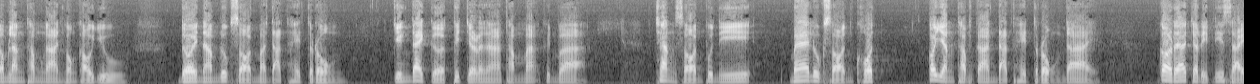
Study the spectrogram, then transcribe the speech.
กำลังทำงานของเขาอยู่ โดยนำลูกศรมาดัดให้ตรง จึงได้เกิดพิจารณาธรรมะขึ้นว่า ช่างสอนผู้นี้แม้ลูกศรคดก็ยังทำการดัดให้ตรงได้ ก็แล้วจริตนิสัย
